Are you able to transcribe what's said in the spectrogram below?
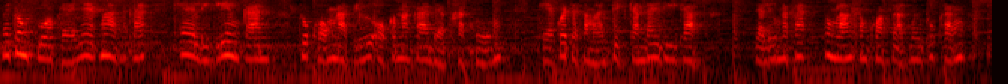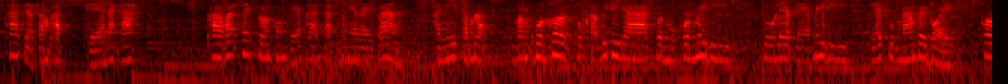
ไม่ต้องกลัวแผลแยกมากนะคะ ค่หลีกเลี่ยงการยกของหนักหรือออกกำลังกายแบบหักโหม แผลก็จะสมานติดกันได้ดีค่ะ อย่าลืมนะคะ ต้องล้างทำความสะอาดมือทุกครั้ง ถ้าจะสัมผัสแผลนะคะ ภาวะแทรกซ้อนของแผลผ่าตัดมีอะไรบ้าง อันนี้สำหรับบางคนก็สุขวิทยาส่วนบุคคลไม่ดี ดูแลแผลไม่ดี แผลถูกน้ำบ่อยๆ ก็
